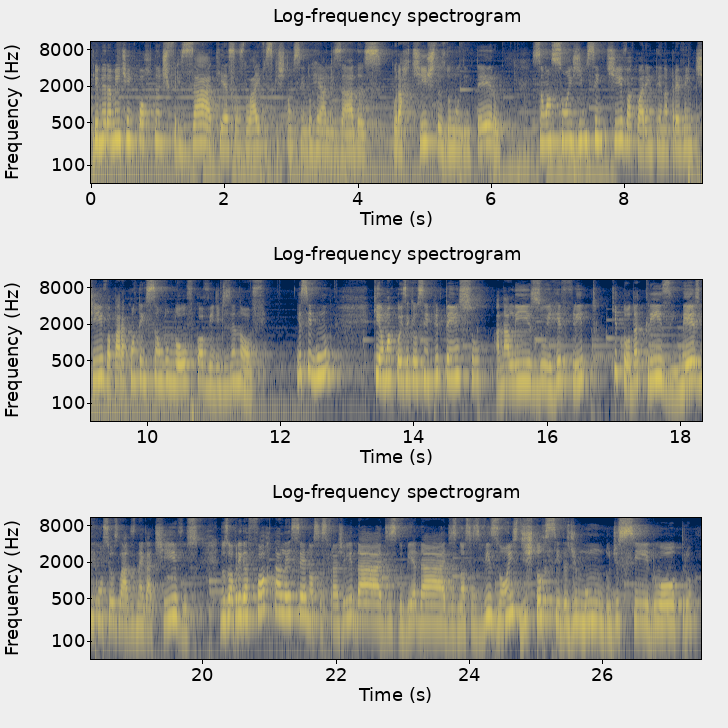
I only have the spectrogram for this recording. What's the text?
Primeiramente, é importante frisar que essas lives que estão sendo realizadas por artistas do mundo inteiro são ações de incentivo à quarentena preventiva para a contenção do novo Covid-19. E segundo, que é uma coisa que eu sempre penso, analiso e reflito, que toda crise, mesmo com seus lados negativos, nos obriga a fortalecer nossas fragilidades, dubiedades, nossas visões distorcidas de mundo, de si, do outro.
